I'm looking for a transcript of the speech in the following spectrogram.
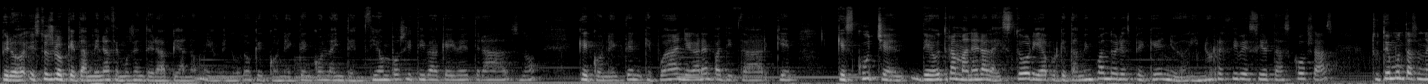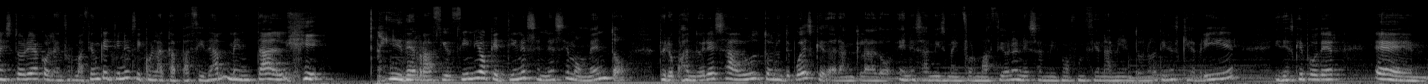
Pero esto es lo que también hacemos en terapia, ¿no? Muy a menudo que conecten con la intención positiva que hay detrás, ¿no? Que conecten, que puedan llegar a empatizar, que, que escuchen de otra manera la historia, porque también cuando eres pequeño y no recibes ciertas cosas, tú te montas una historia con la información que tienes y con la capacidad mental y y de raciocinio que tienes en ese momento. Pero cuando eres adulto no te puedes quedar anclado en esa misma información, en ese mismo funcionamiento, ¿no? Tienes que abrir y tienes que poder eh,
